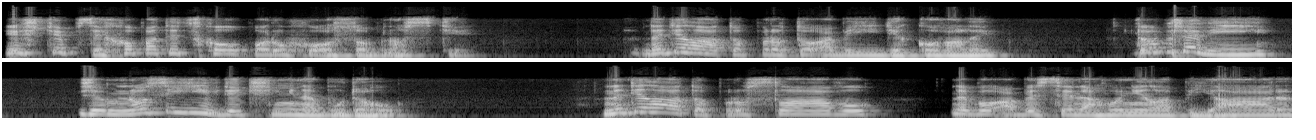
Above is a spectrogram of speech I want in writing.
ještě psychopatickou poruchu osobnosti. Nedělá to proto, aby jí děkovali. Dobře ví, že mnozí jí vděční nebudou. Nedělá to pro slávu, nebo aby si nahonila PR,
